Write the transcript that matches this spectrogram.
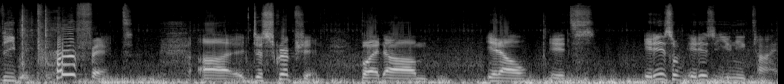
the perfect uh, description but um, you know, it's it is a, it is a unique time,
